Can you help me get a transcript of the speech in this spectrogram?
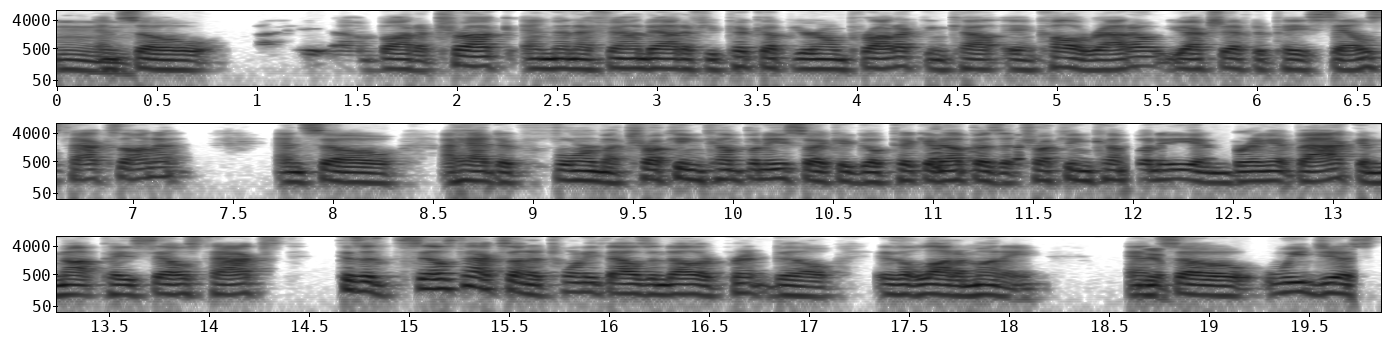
Mm. And so I uh, bought a truck, and then I found out if you pick up your own product in Cal- in Colorado, you actually have to pay sales tax on it. And so I had to form a trucking company so I could go pick it up as a trucking company and bring it back and not pay sales tax because a sales tax on a twenty thousand dollar print bill is a lot of money. And yep. so we just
